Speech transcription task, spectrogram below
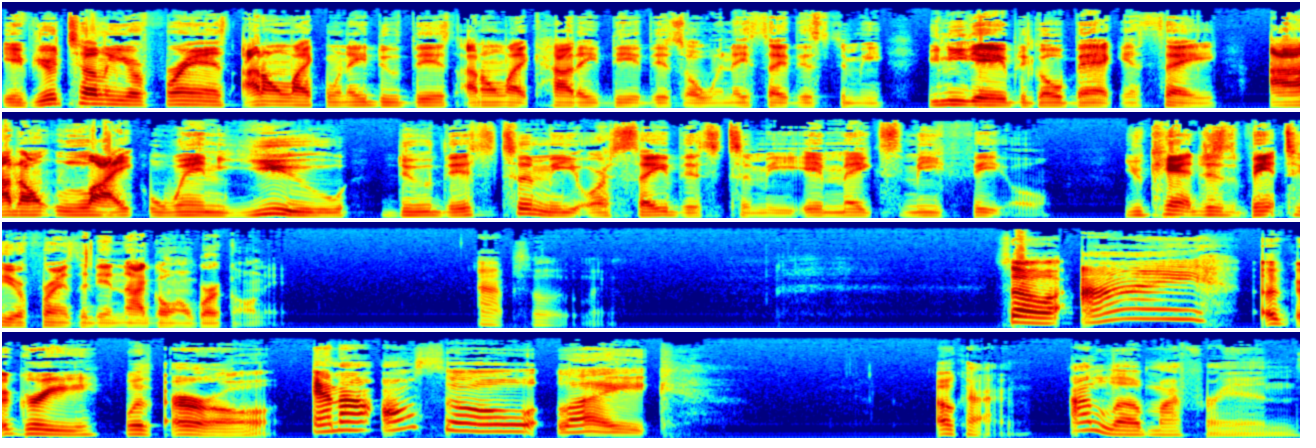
If you're telling your friends, I don't like when they do this, I don't like how they did this, or when they say this to me, you need to be able to go back and say, I don't like when you do this to me or say this to me. It makes me feel. You can't just vent to your friends and then not go and work on it. absolutely. So I agree with Earl. And I also like, okay, I love my friends.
